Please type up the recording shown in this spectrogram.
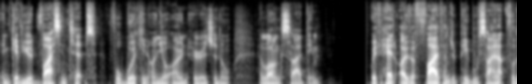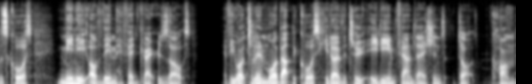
and give you advice and tips for working on your own original alongside them. We've had over 500 people sign up for this course. Many of them have had great results. If you want to learn more about the course, head over to edmfoundations.com.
